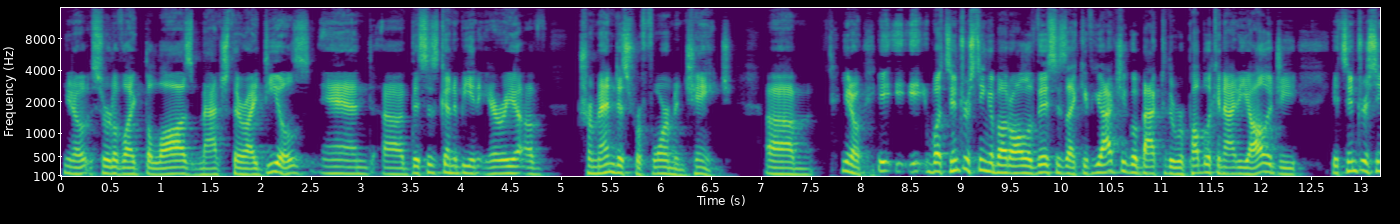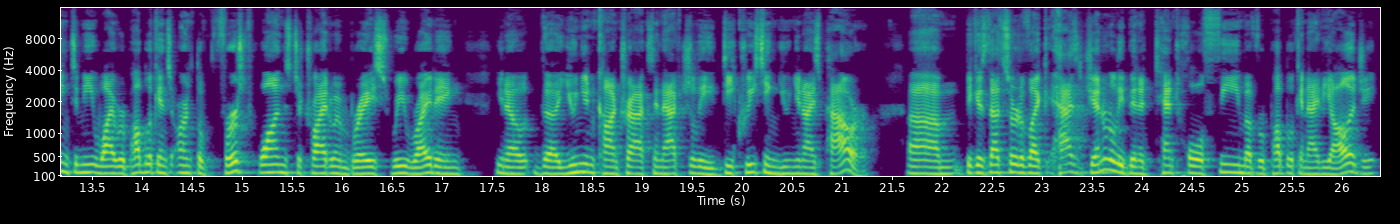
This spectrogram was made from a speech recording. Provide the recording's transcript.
you know sort of like the laws match their ideals, and uh, this is going to be an area of tremendous reform and change. Um, you know, it, it, what's interesting about all of this is like if you actually go back to the Republican ideology, it's interesting to me why Republicans aren't the first ones to try to embrace rewriting, you know, the union contracts and actually decreasing unionized power. Um, because that's sort of like has generally been a tentpole theme of Republican ideology.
